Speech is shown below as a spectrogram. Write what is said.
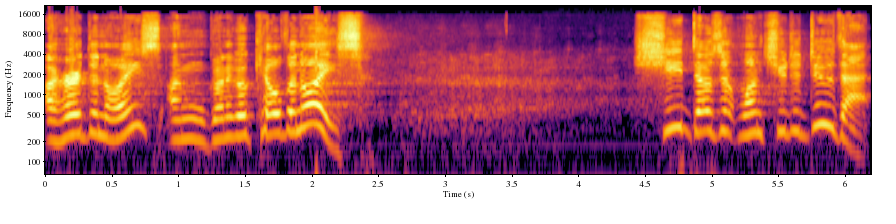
I heard the noise. I'm going to go kill the noise. She doesn't want you to do that.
